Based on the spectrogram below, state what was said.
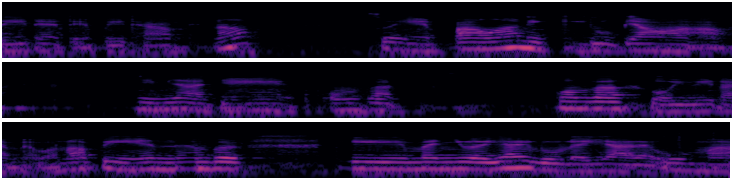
လေးနဲ့တင်ပေးထားမယ်နော်ဆိုရင်ပေါင်ကနေ kilo ပြောင်းအောင် ညီမျှချင်း convert convert ကိုရွေးလိုက်မယ်ပေါ့နော်ပြီးရင် number ဒီ manual ရိုက်လို့လည်းရတယ်ဥပမာ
